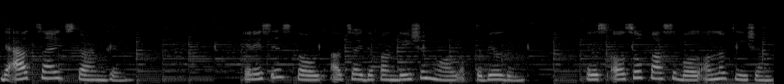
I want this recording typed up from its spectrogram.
The outside storm drain. It is installed outside the foundation wall of the building. It is also possible on location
